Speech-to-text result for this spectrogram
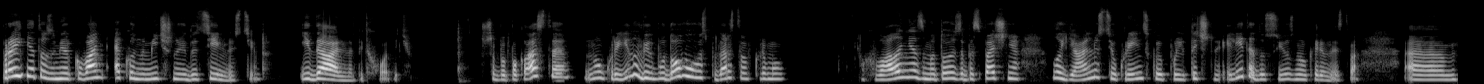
Прийнято з міркувань економічної доцільності. Ідеально підходить щоб покласти на Україну відбудову господарства в Криму. Ухвалення з метою забезпечення лояльності української політичної еліти до союзного керівництва. Е,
